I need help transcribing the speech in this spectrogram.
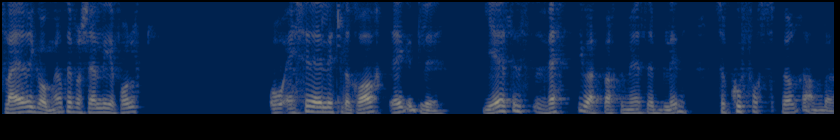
flere ganger til forskjellige folk. Og er ikke det litt rart, egentlig? Jesus vet jo at Bartimeus er blind, så hvorfor spør han det?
